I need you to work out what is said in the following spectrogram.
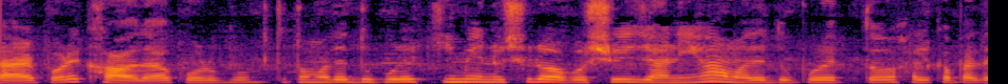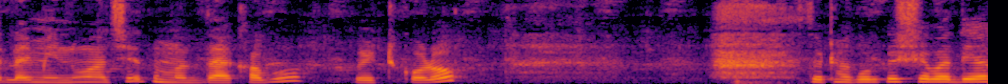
তারপরে খাওয়া দাওয়া করব। তো তোমাদের দুপুরে কি মেনু ছিল অবশ্যই জানিও, আমাদের দুপুরের তো হালকা পাতলায় মেনু আছে, তোমাদের দেখাবো ওয়েট করো। তো ঠাকুরকে সেবা দেওয়া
